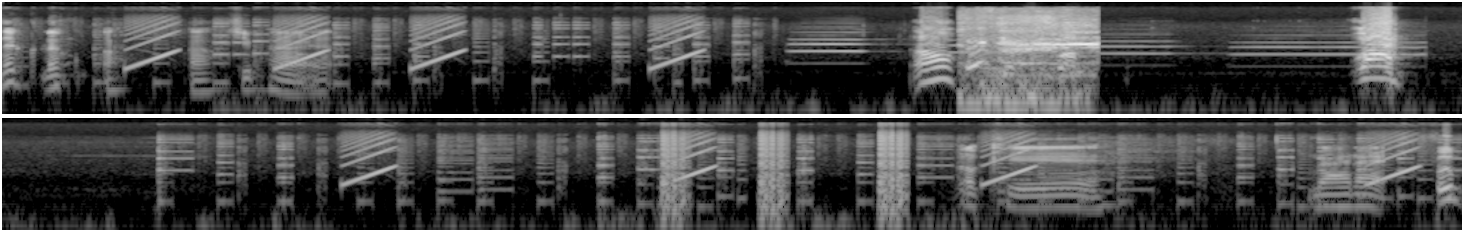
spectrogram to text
นึกแล้วอะอะชิบหายแล้วเอ้า ได้ได้ปึ๊บ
